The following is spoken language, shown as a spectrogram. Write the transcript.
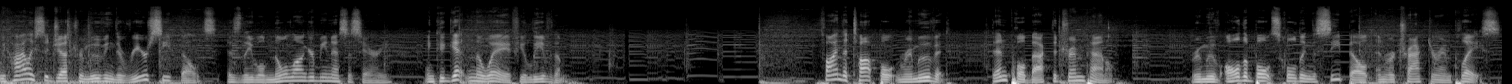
We highly suggest removing the rear seat belts as they will no longer be necessary and could get in the way if you leave them. Find the top bolt and remove it, then pull back the trim panel. Remove all the bolts holding the seat belt and retractor in place.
